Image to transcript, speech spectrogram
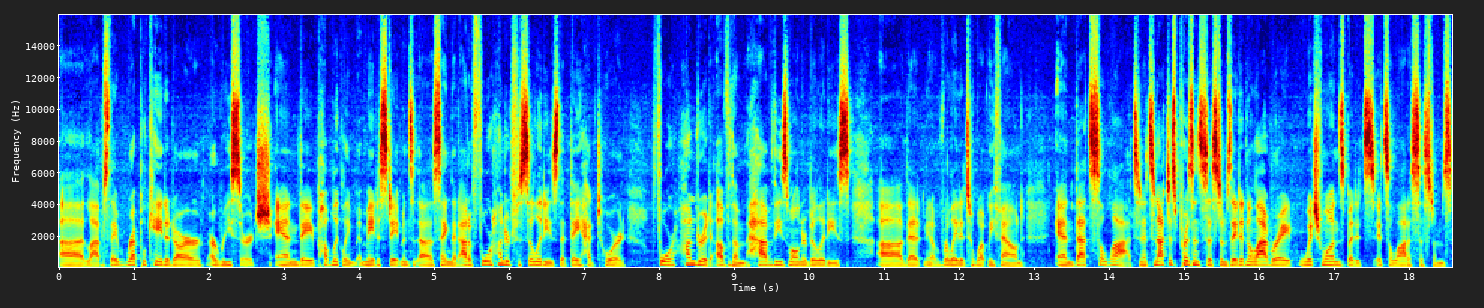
uh, Labs. They replicated our our research, and they publicly made a statement uh, saying that out of 400 facilities that they had toured. 400 of them have these vulnerabilities uh, that you know related to what we found, and that's a lot. And it's not just prison systems. They didn't elaborate which ones, but it's it's a lot of systems.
